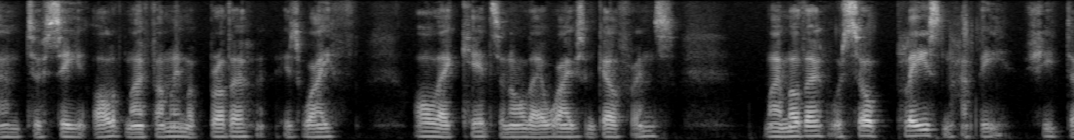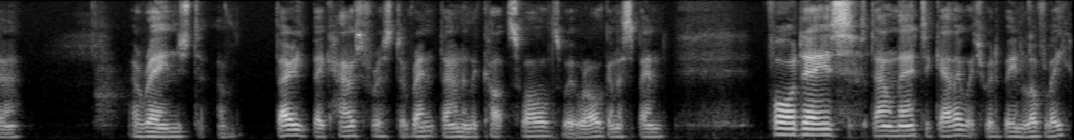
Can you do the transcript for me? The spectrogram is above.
and to see all of my family, my brother, his wife, all their kids and all their wives and girlfriends. My mother was so pleased and happy. She'd uh, arranged a very big house for us to rent down in the Cotswolds. We were all going to spend four days down there together, which would have been lovely.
